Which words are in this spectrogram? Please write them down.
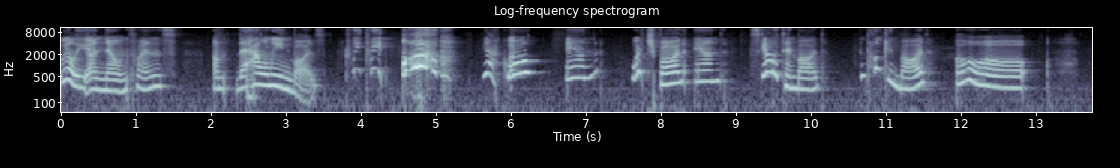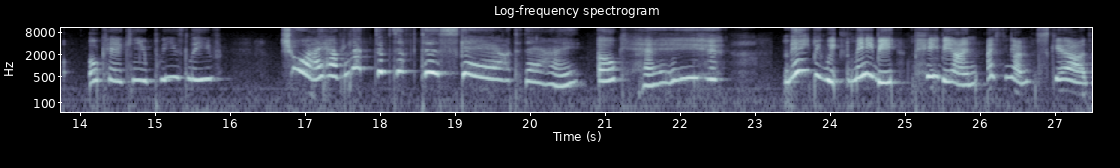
really unknown friends. Um, the Halloween bars. Tweet, tweet. Ah! Yeah, and Witch Bard and Skeleton Bard and Pumpkin Bard. Oh, okay. Can you please leave? Sure, I have lots of stuff to scare today. Okay. Maybe we, maybe, maybe I'm, I think I'm scared.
